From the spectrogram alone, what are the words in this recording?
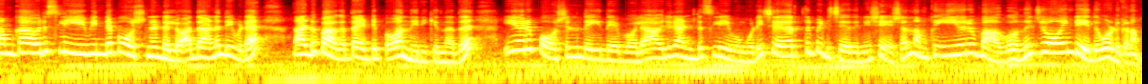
നമുക്ക് ആ ഒരു സ്ലീവിന്റെ പോർഷൻ ഉണ്ടല്ലോ അതാണ് ഇതിവിടെ നടുഭാഗത്തായിട്ട് ഇപ്പോൾ വന്നിരിക്കുന്നത്. ഈ ഒരു പോർഷൻ ഇതേപോലെ ആ ഒരു രണ്ട് സ്ലീവും കൂടി ചേർത്ത് പിടിച്ചതിന് ശേഷം നമുക്ക് ഈ ഒരു ഭാഗം ഒന്ന് ജോയിന്റ് ചെയ്ത് കൊടുക്കണം.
